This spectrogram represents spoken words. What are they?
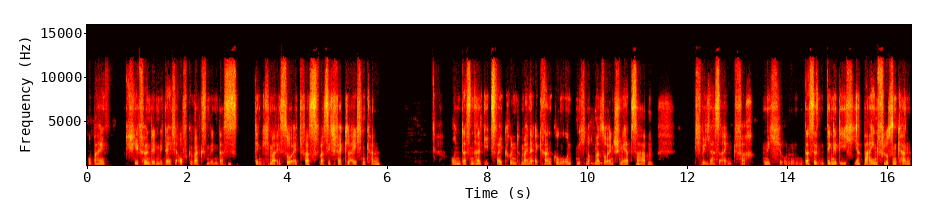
Wobei die Schäferhündin, mit der ich aufgewachsen bin, das denke ich mal, ist so etwas, was ich vergleichen kann. Und das sind halt die zwei Gründe, meine Erkrankung und nicht nochmal mhm. so einen Schmerz haben. Ich will das einfach nicht. Und das sind Dinge, die ich ja beeinflussen kann.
